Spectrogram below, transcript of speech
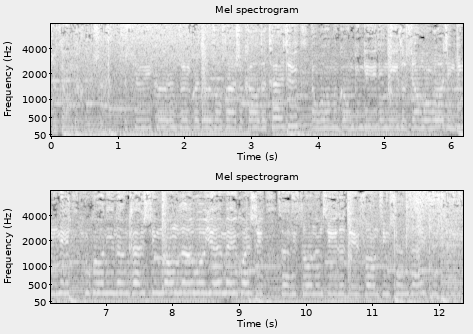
是藏得很深。失去一个人最快的方法是靠得太近。让我们公平一点，你走向我，我坚定你。如果你能开心，忘了我也没关系。在力所能及的地方，尽善待自己。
